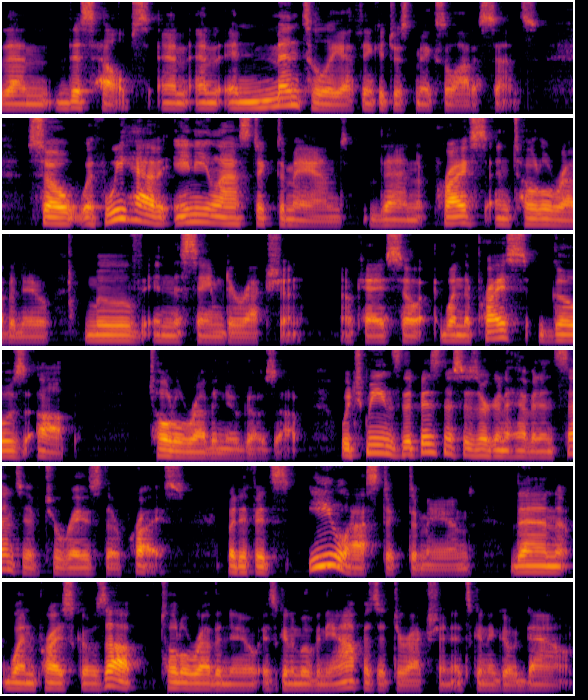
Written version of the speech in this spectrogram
then this helps. And, and, and mentally, I think it just makes a lot of sense. So if we have inelastic demand, then price and total revenue move in the same direction. Okay, so when the price goes up, total revenue goes up, which means that businesses are going to have an incentive to raise their price. But if it's elastic demand, then when price goes up, total revenue is going to move in the opposite direction. It's going to go down.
